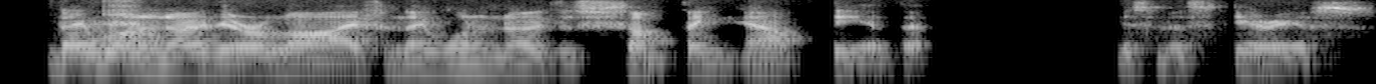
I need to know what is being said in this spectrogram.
they want to know they're alive and they want to know there's something out there that is mysterious.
